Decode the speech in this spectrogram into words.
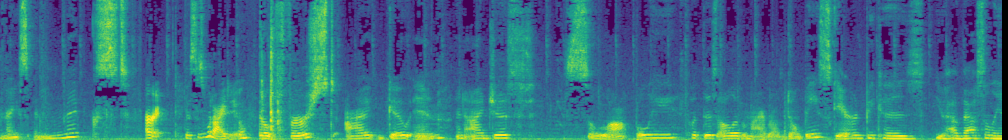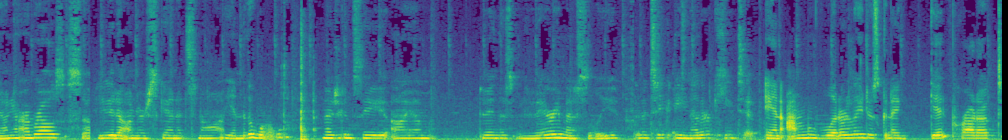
nice and mixed. All right, this is what I do. So first I go in and I just sloppily put this all over my eyebrows. Don't be scared because you have Vaseline on your eyebrows. So you get it on your skin, it's not the end of the world. And as you can see, I am doing this very messily. I'm gonna take another Q-tip and I'm literally just gonna get product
